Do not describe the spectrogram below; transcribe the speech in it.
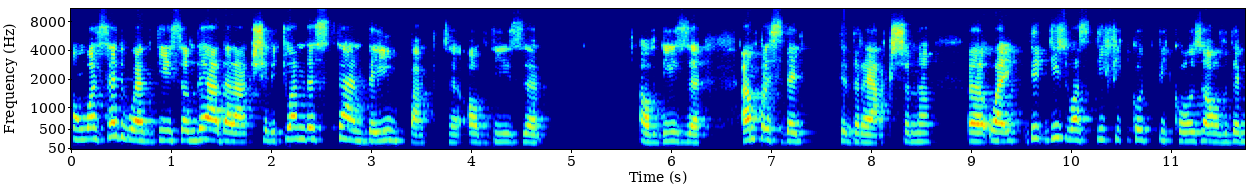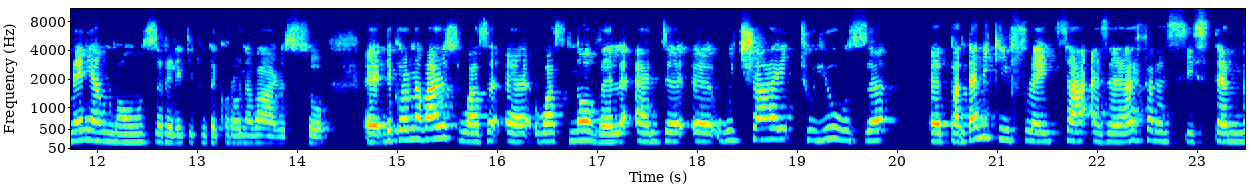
on one side, we have this, on the other, actually, to understand the impact of these of this uh, unprecedented reaction. Uh, well, th this was difficult because of the many unknowns related to the coronavirus. So uh, the coronavirus was, uh, was novel and uh, uh, we tried to use pandemic influenza as a reference system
